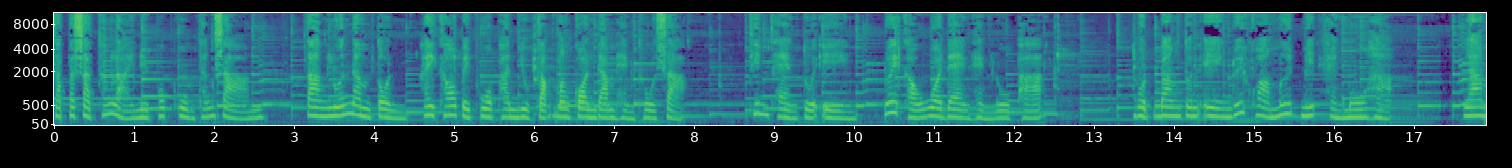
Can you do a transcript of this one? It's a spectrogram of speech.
สรรพสัตว์ทั้งหลายในภพภูมิทั้งสามต่างล้วนนำตนให้เข้าไปพัวพันอยู่กับมังกรดำแห่งโทสะ ทิ่มแทงตัวเองด้วยเขาวัวแดงแห่งโลภะบทบังตนเองด้วยความมืดมิดแห่งโมหะ ล่าม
